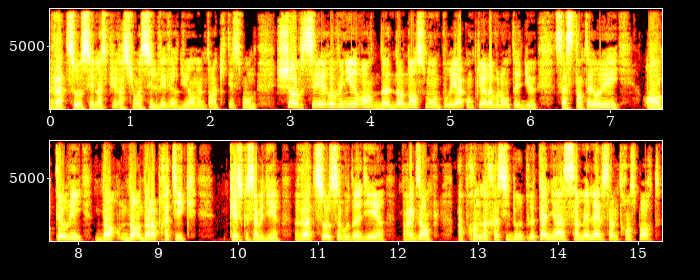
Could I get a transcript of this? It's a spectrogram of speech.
Ratso, c'est l'inspiration à s'élever vers Dieu en même temps à quitter ce monde. Chov, c'est revenir dans, ce monde pour y accomplir la volonté de Dieu. Ça, c'est en théorie. En théorie, dans, dans, dans la pratique. Qu'est-ce que ça veut dire? Ratso, ça voudrait dire, par exemple, apprendre la chassidoute, le tanya, ça m'élève, ça me transporte.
